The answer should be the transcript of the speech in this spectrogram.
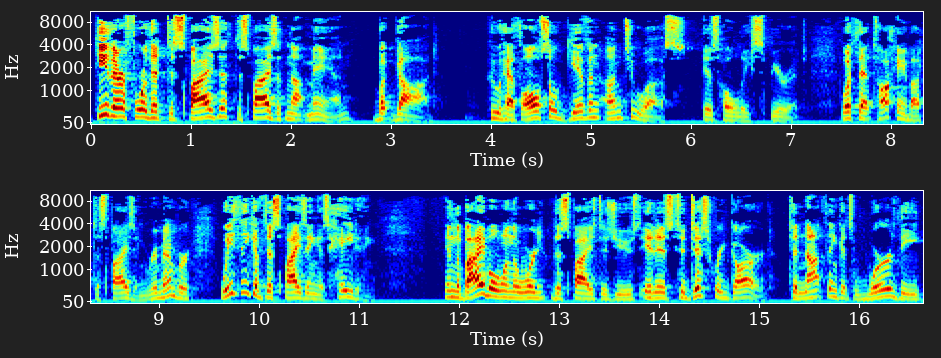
He therefore that despiseth, despiseth not man, but God, who hath also given unto us his Holy Spirit. What's that talking about, despising? Remember, we think of despising as hating. In the Bible, when the word despised is used, it is to disregard, to not think it's worthy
